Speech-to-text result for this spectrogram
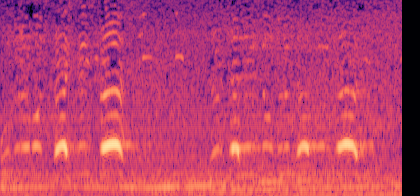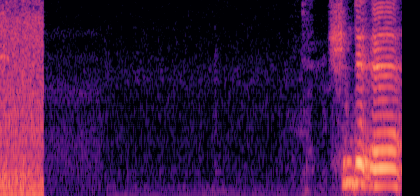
huzurumuz kaçtıysa Türkerlerin de huzuru kalmayacak. Şimdi e,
